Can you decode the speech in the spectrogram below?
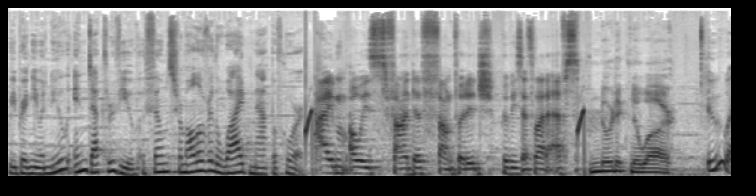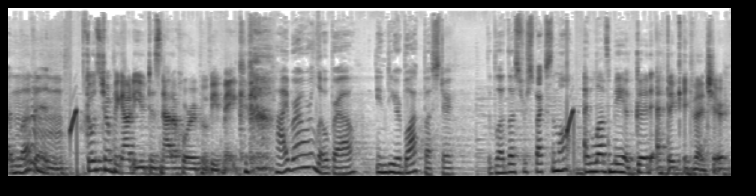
we bring you a new in depth review of films from all over the wide map of horror. I'm always fond of found footage movies. That's a lot of F's. Nordic noir. Ooh, I love it. Hmm. Ghost jumping out at you does not a horror movie make. Highbrow or lowbrow, indie or blockbuster, The Bloodlust respects them all. I love me a good epic adventure.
